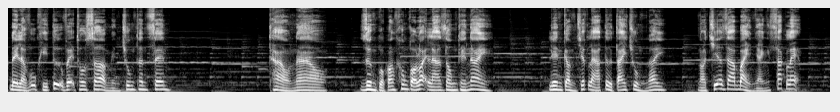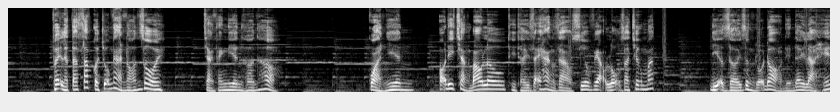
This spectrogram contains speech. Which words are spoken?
Đây là vũ khí tự vệ thô sơ ở miền Trung thân sen. Thảo nào, rừng của con không có loại lá giống thế này. Liên cầm chiếc lá từ tay chùm ngây, nó chĩa ra bảy nhánh sắc lẹm. Vậy là ta sắp có chỗ ngả nón rồi. Chàng thanh niên hớn hở. Quả nhiên, Họ đi chẳng bao lâu thì thấy dãy hàng rào siêu vẹo lộ ra trước mắt. Địa giới rừng đỗ đỏ đến đây là hết.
